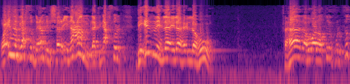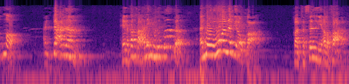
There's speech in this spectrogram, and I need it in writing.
وإن لم يحصل بأمره الشرعي نعم لكن يحصل بإذنه. لا إله إلا هو. فهذا هو لطيف الفطنة. أن تعلم حين تقع عليك ذبابة أنه هو الذي أوقعها. قال فسلني أرفعها.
